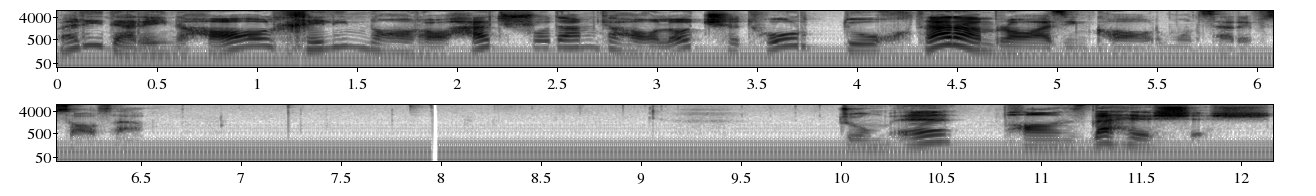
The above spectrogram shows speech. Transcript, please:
ولی در این حال خیلی ناراحت شدم که حالا چطور دخترم را از این کار منصرف سازم. جمعه پانزده شش.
